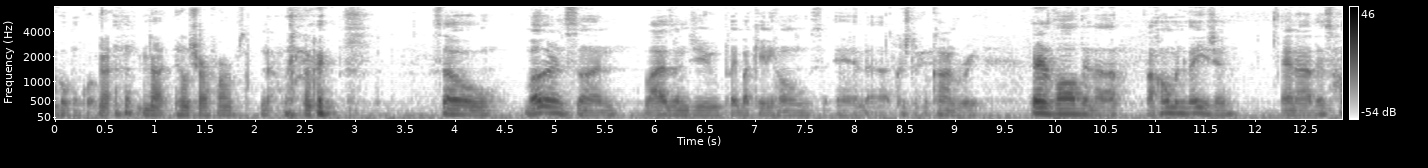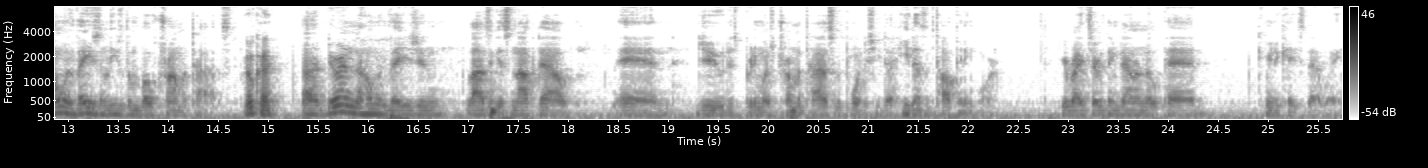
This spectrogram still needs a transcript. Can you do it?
Quote unquote. Not, not Hillshire Farms. No. Okay. so, mother and son, Liza and Jude, played by Katie Holmes and uh, Christopher Convery, they're involved in a, a home invasion. And uh, this home invasion leaves them both traumatized. Okay. Uh, during the home invasion, Liza gets knocked out, and Jude is pretty much traumatized to the point that she do, he doesn't talk anymore. He writes everything down on a notepad, communicates that way.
